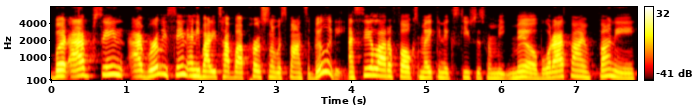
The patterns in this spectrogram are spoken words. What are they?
But I've seen, I've really seen anybody talk about personal responsibility. I see a lot of folks making excuses for Meek Mill. But what I find funny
